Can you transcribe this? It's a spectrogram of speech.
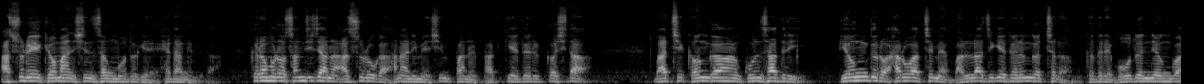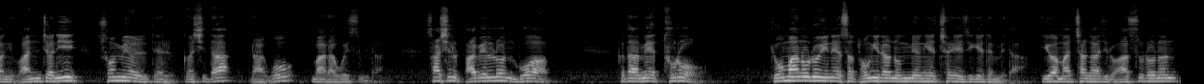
아수르의 교만 신성 모독에 해당합니다. 그러므로 선지자는 아수르가 하나님의 심판을 받게 될 것이다. 마치 건강한 군사들이 병들어 하루아침에 말라지게 되는 것처럼 그들의 모든 영광이 완전히 소멸될 것이다 라고 말하고 있습니다. 사실 바벨론, 모압, 그 다음에 두로, 교만으로 인해서 동일한 운명에 처해지게 됩니다. 이와 마찬가지로 아수르는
